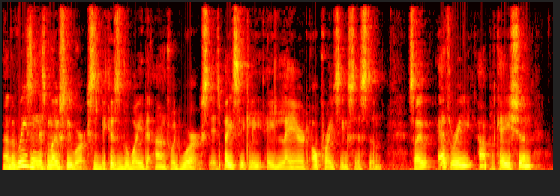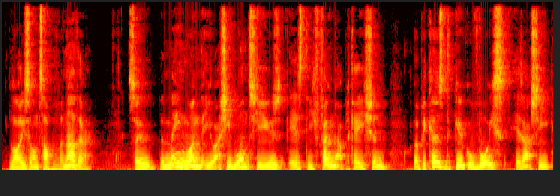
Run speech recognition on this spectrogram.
Now the reason this mostly works is because of the way that Android works. It's basically a layered operating system. So every application lies on top of another. So the main one that you actually want to use is the phone application, but because the Google Voice is actually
